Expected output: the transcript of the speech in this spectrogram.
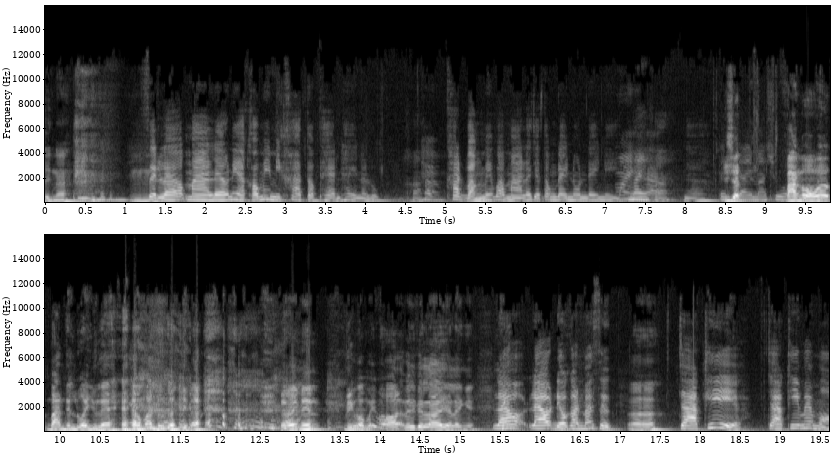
สึกนะอืมเสร็จแล้วมาแล้วเนี่ยเขาไม่มีค่าตอบแทนให้นะลูกค่ะค่ะคาดหวังไหมว่ามาแล้วจะต้องได้โน่นได้นี่ไม่ไม่ค่ะค่ะนะเต็มดิฉันใจมาช่วยปางก็บอกว่าบ้านฉันรวยอยู่แล้ว บ้านหนูรวยอยู่แล้วแต่ไม่เม้นมิงบอกไม่พอไม่เป็นไรอะไรเงี้ยแล้วแล้วเดี๋ยวกันมาศึกอ่าฮะจากที่จากที่แม่หมอ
